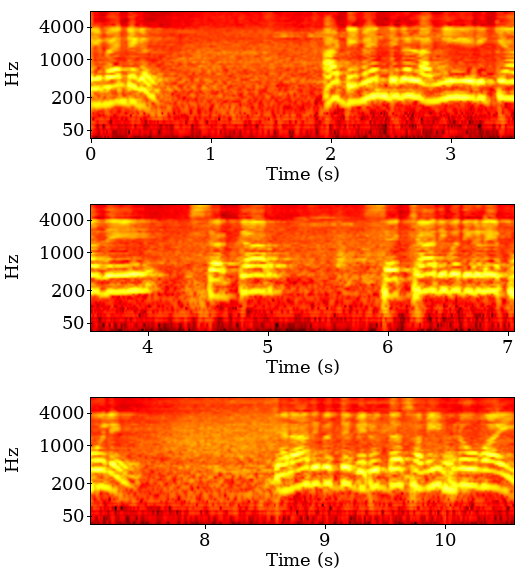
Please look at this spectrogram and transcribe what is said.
ഡിമാൻഡുകൾ ആ ഡിമാൻഡുകൾ അംഗീകരിക്കാതെ സർക്കാർ സ്വേച്ഛാധിപതികളെ പോലെ ജനാധിപത്യ വിരുദ്ധ സമീപനവുമായി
